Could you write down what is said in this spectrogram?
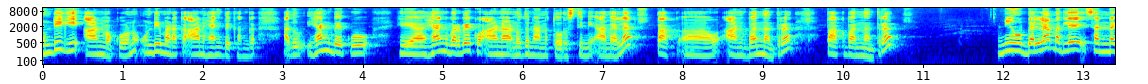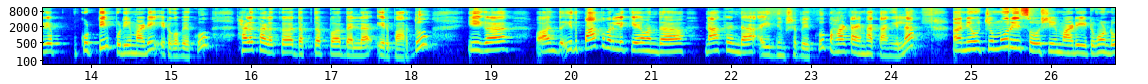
ಉಂಡಿಗೆ ಆಣ್ ಮಾಡ್ಕೊಂಡು ಉಂಡೆ ಮಾಡೋಕೆ ಆಣ್ ಹೆಂಗೆ ಬೇಕು ಹಂಗೆ. ಅದು ಹೆಂಗೆ ಬೇಕು ಹೆಂಗೆ ಬರಬೇಕು ಆಣ ಅನ್ನೋದು ನಾನು ತೋರಿಸ್ತೀನಿ. ಆಮೇಲೆ ಪಾಕ್ ಆಣ್ ಬಂದ ನಂತರ, ಪಾಕ್ ಬಂದ ನಂತರ ನೀವು ಬೆಲ್ಲ ಮೊದಲೇ ಸಣ್ಣಗೆ ಕುಟ್ಟಿ ಪುಡಿ ಮಾಡಿ ಇಟ್ಕೋಬೇಕು. ಹಳಕ್ಕೆ ಹಳಕ್ಕೆ ದಪ್ಪ ದಪ್ಪ ಬೆಲ್ಲ ಇರಬಾರ್ದು. ಈಗ ಒಂದು ಇದು ಪಾಕ ಬರಲಿಕ್ಕೆ ಒಂದು ನಾಲ್ಕರಿಂದ ಐದು ನಿಮಿಷ ಬೇಕು. ಬಹಳ ಟೈಮ್ ಹತ್ತಂಗಿಲ್ಲ. ನೀವು ಚುಮ್ಮುರಿ ಸೋಸಿ ಮಾಡಿ ಇಟ್ಕೊಂಡು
